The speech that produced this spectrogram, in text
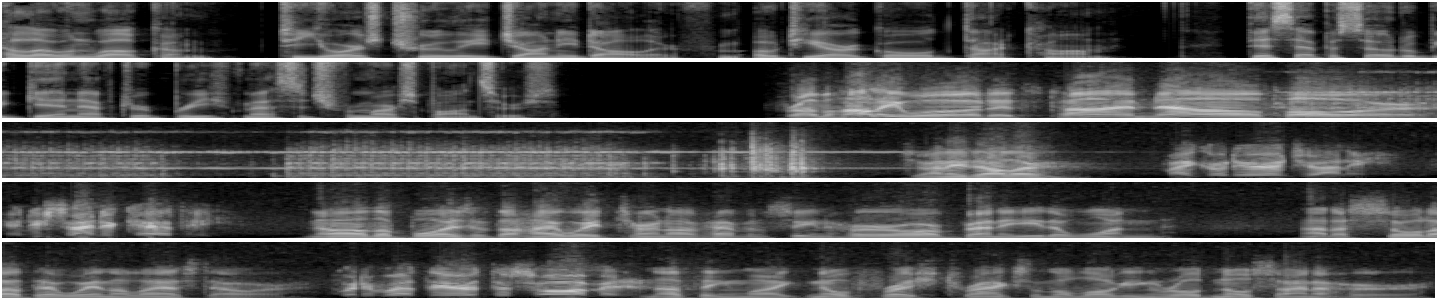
Hello and welcome to yours truly, Johnny Dollar from OTRGold.com. This episode will begin after a brief message from our sponsors. From Hollywood, it's time now for. Johnny Dollar? Mike O'Dare, Johnny. Any sign of Kathy? No, the boys at the highway turnoff haven't seen her or Benny, either one. Not a soul out that way in the last hour. What about there at the sawmill? Nothing, Mike. No fresh tracks on the logging road, no sign of her.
